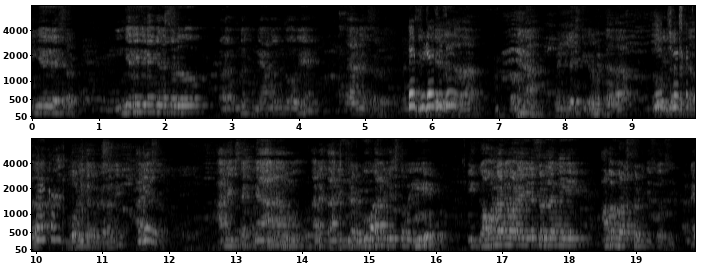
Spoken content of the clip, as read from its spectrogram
ఏం చేస్తాడు? తనకున్న జ్ఞానంతోనే ప్లాన్ వేస్తాడు ఏ వీడియో తీసి. పెట్టాలా? ఓకేనా? వెంటిలేషన్ ఇక్కడ పెట్టాలా? డ్రెస్ కట్టుకున్నాక ఆయన ఇచ్చిన జ్ఞానం అనే తాను ఇచ్చిన రూపాన్ని అమలుపరుస్తాడు తీసుకొచ్చి. అంటే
